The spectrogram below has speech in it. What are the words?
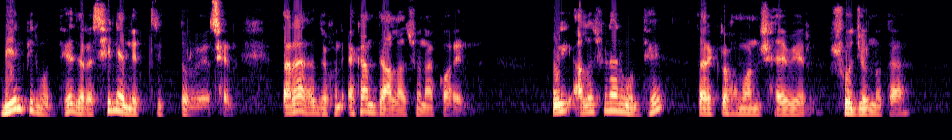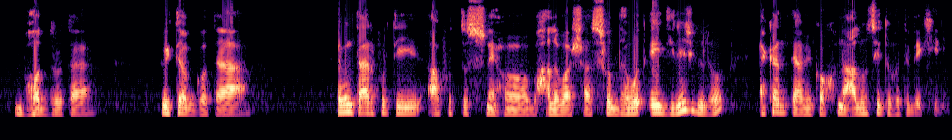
বিএনপির মধ্যে যারা সিনিয়র নেতৃত্ব রয়েছেন, তারা যখন একান্তে আলোচনা করেন, ওই আলোচনার মধ্যে তারেক রহমান সাহেবের সৌজন্যতা, ভদ্রতা, কৃতজ্ঞতা এবং তার প্রতি আপত্ত স্নেহ, ভালোবাসা, শ্রদ্ধাবোধ এই জিনিসগুলো একান্তে আমি কখনো আলোচিত হতে দেখিনি।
